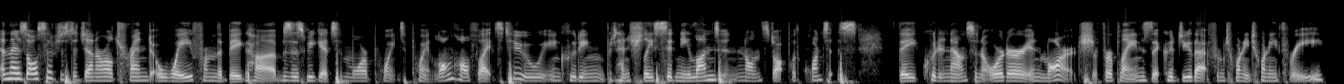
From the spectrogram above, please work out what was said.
And there's also just a general trend away from the big hubs as we get to more point to point long haul flights too, including potentially Sydney London nonstop with Qantas. They could announce an order in March for planes that could do that from 2023.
